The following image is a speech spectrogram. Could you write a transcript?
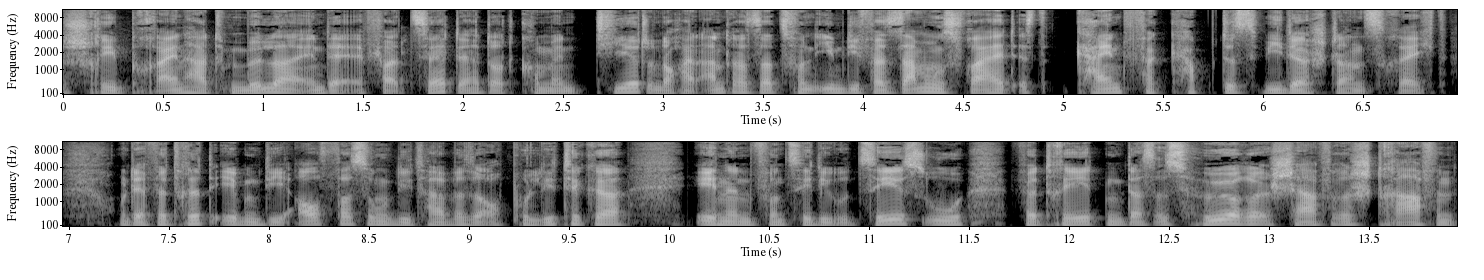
schrieb Reinhard Müller in der FAZ. Er hat dort kommentiert und auch ein anderer Satz von ihm, die Versammlungsfreiheit ist kein verkapptes Widerstandsrecht. Und er vertritt eben die Auffassung, die teilweise auch PolitikerInnen von CDU, CSU vertreten, dass es höhere, schärfere Strafen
